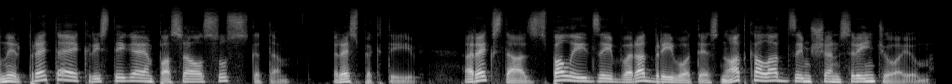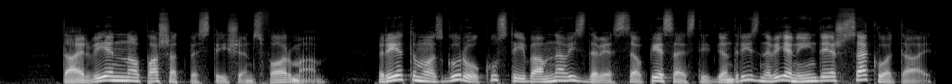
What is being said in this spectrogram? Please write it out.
un ir pretēji kristīgajam pasaules uzskatam, respektīvi, ar ekstāzes palīdzību var atbrīvoties no atkal atzimšanas riņķojuma. Tā ir viena no pašatpestīšanas formām. Rietumos guru kustībām nav izdevies sev piesaistīt gandrīz nevienu indiešu sekotāju,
